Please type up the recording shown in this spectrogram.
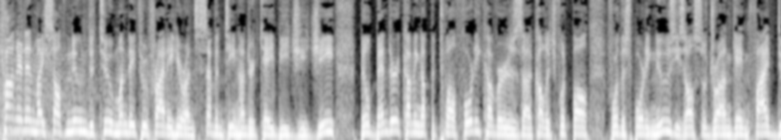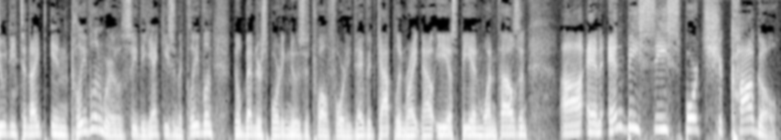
Show. And myself, noon to 2, Monday through Friday here on 1700 KBGG. Bill Bender coming up at 1240 covers uh, college football for the Sporting News. He's also drawn game five duty tonight in Cleveland, where we'll see the Yankees in the Cleveland. Bill Bender, Sporting News at 1240. David Kaplan right now, ESPN 1000. Uh, and NBC Sports Chicago.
